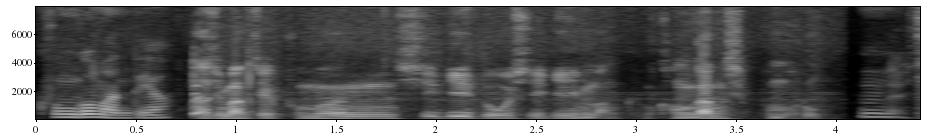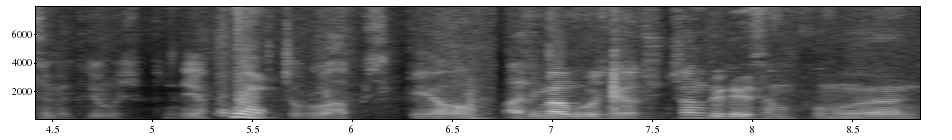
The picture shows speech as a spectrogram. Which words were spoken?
궁금한데요. 마지막 제품은 시기도 시기인 만큼 건강식품으로 음. 말씀을 드리고 싶은데요. 네. 이쪽으로 와보실게요. 마지막으로 제가 추천드릴 상품은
